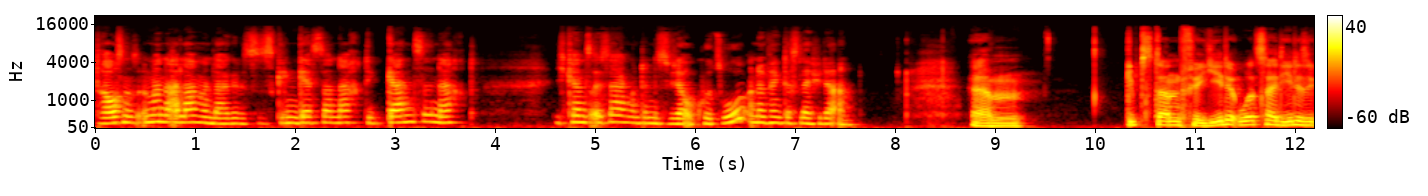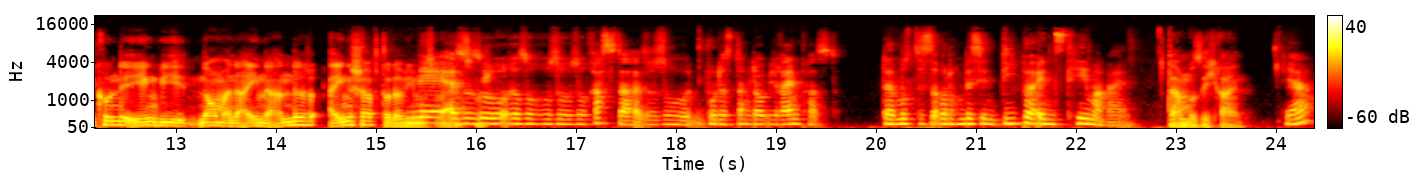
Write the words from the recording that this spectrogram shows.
Draußen ist immer eine Alarmanlage. Das, das ging gestern Nacht, die ganze Nacht. Ich kann es euch sagen. Und dann ist wieder auch kurz Ruhe und dann fängt das gleich wieder an. Ähm, Gibt es dann für jede Uhrzeit, jede Sekunde irgendwie nochmal eine eigene andere Eigenschaft oder wie nee, muss man das also so, so, so, so Raster, also so, wo das dann, glaube ich, reinpasst. Da muss das aber noch ein bisschen deeper ins Thema rein. Da muss ich rein. Ja?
